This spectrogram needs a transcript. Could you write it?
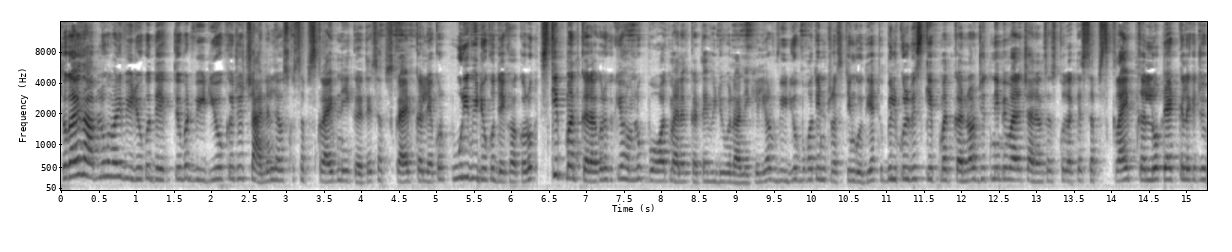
तो गाइज़ आप लोग हमारी वीडियो को देखते हो बट वीडियो के जो चैनल है उसको सब्सक्राइब नहीं करते सब्सक्राइब कर लिया करो पूरी वीडियो को देखा करो स्किप मत करा करो क्योंकि हम लोग बहुत मेहनत करते हैं वीडियो बनाने के लिए और वीडियो बहुत इंटरेस्टिंग होती है तो बिल्कुल भी स्किप मत करना और जितने भी हमारे चैनल है उसको जाके सब्सक्राइब कर लो रेड कलर के जो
